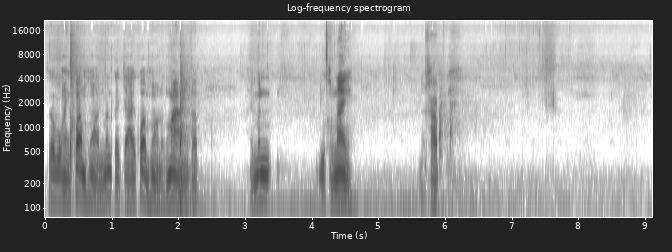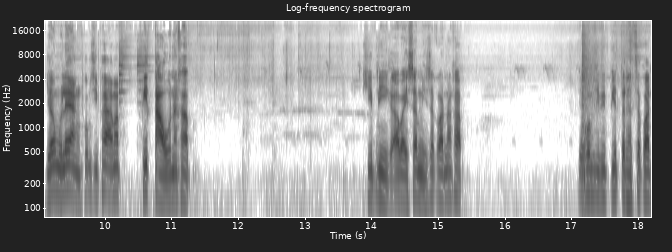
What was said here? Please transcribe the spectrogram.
เพื่อบ่ให้ความห่อนมันกระจายความห่อนออกมานะครับ ให้มันอยู่ข้างในนะครับ เดี๋ยวมือแรงผมสิผ้ามาปิดเตานะครับ คลิปนี้ก็เอาไว้ซ้ำนี้ซะก่อนนะครับ เดี๋ยวผมสิไปปิดตัวนั้นซะก่อน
